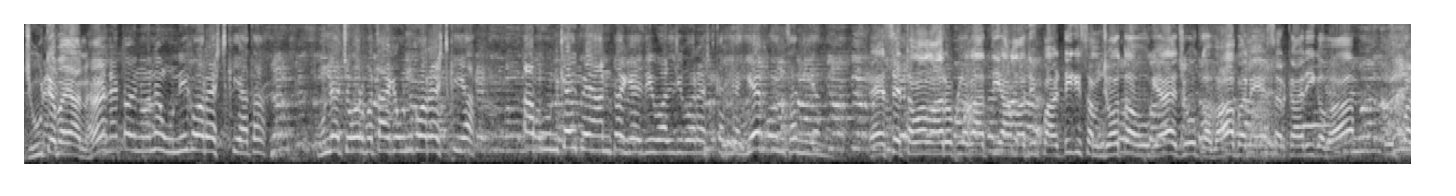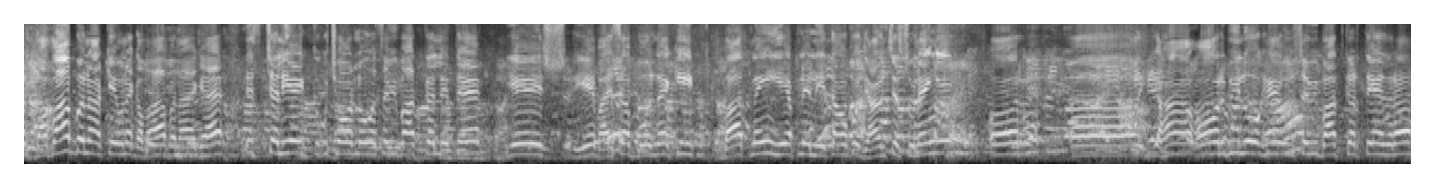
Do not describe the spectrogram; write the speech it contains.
झूठे बयान है? तो इन्होंने उन्हीं को अरेस्ट किया था। उन्हें चोर बता के उनको अरेस्ट किया। अब उनके ही बयान पर केजरीवाल जी को अरेस्ट कर लिया। ये कौन सा नियम है? ऐसे तमाम आरोप लगाती है आम आदमी पार्टी की समझौता हो गया है। जो गवाह बने हैं, सरकारी गवाह, उन पर दबाव बना के उन्हें गवाह बनाया गया है। इस, चलिए, कुछ और लोगों से भी बात कर लेते हैं। ये ये भाई साहब बोल रहे हैं कि बात नहीं, ये अपने नेताओं को ध्यान से सुनेंगे और यहाँ और भी लोग हैं, उनसे भी बात करते हैं ज़रा।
